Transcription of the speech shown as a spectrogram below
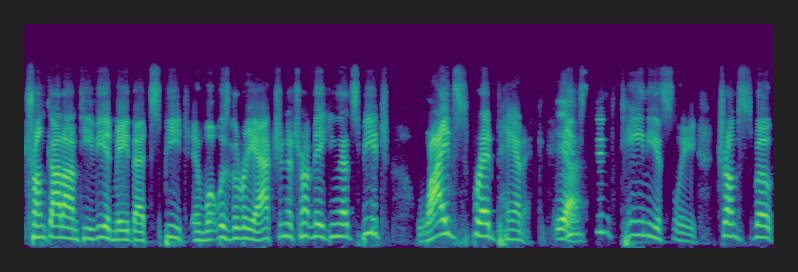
Trump got on TV and made that speech, and what was the reaction to Trump making that speech? Widespread panic. Yeah. Instantaneously, Trump spoke,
